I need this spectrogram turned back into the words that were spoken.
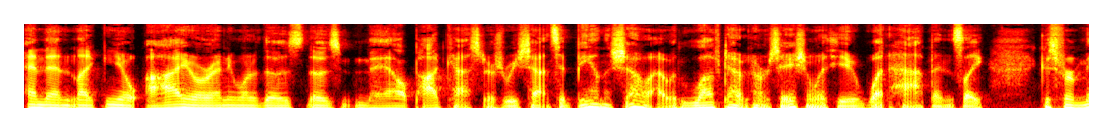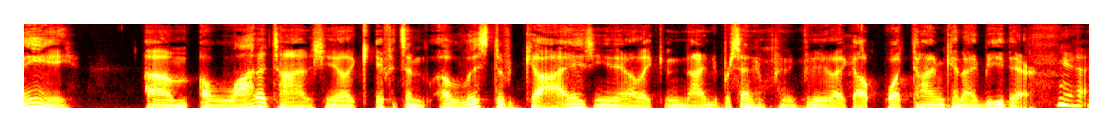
and then like you know, I or any one of those those male podcasters reached out and said, "Be on the show. I would love to have a conversation with you." What happens? Like, because for me, um, a lot of times, you know, like if it's a, a list of guys, you know, like 90% of them be like, oh, what time can I be there? yeah.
